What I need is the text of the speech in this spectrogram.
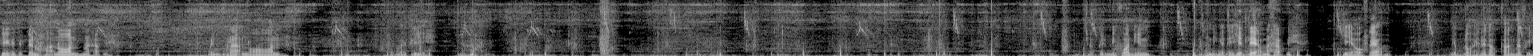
พี่ก็จะเป็นพระนอนนะครับนี่ เป็นพระนอนไว้พี่นะครับแล้วเป็นมีก้อนหิน อันนี้ก็จะเห็ดแล้วนะครับนี่เกี่ยวออกแล้ว เรียบร้อยนะครับ ฟังทั้งพี่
